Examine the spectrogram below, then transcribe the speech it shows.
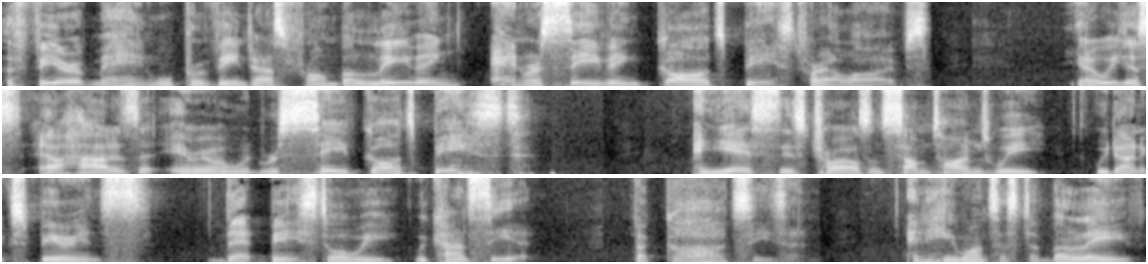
The fear of man will prevent us from believing and receiving God's best for our lives. You know, we just, our heart is that everyone would receive God's best. And yes, there's trials, and sometimes we, we don't experience that best or we, we can't see it. But God sees it. And He wants us to believe,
